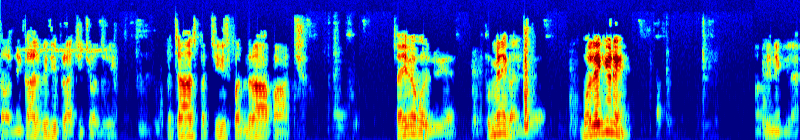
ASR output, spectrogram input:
बताओ निकाल भी दी प्राची चौधरी। पचास पच्चीस पंद्रह पाँच। सही में बोल रही है तुमने निकाल लिया बोले क्यों नहीं? अभी निकला है।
